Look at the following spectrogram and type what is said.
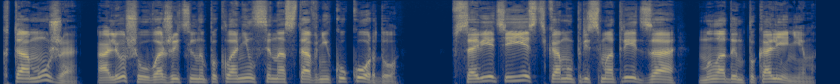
К тому же, Алеша уважительно поклонился наставнику Корду. В совете есть кому присмотреть за молодым поколением.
